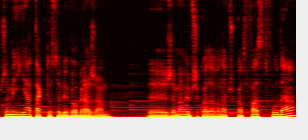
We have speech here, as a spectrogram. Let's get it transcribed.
Przynajmniej ja tak to sobie wyobrażam, y, że mamy przykładowo na przykład fast fooda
